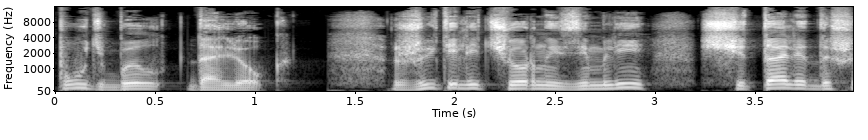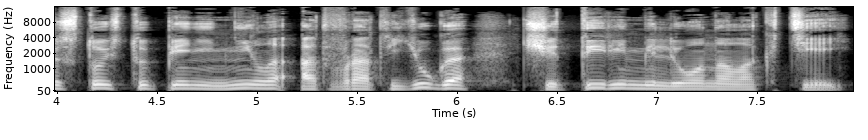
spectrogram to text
Путь был далек. Жители Черной земли считали до шестой ступени Нила от врат юга 4 миллиона локтей.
